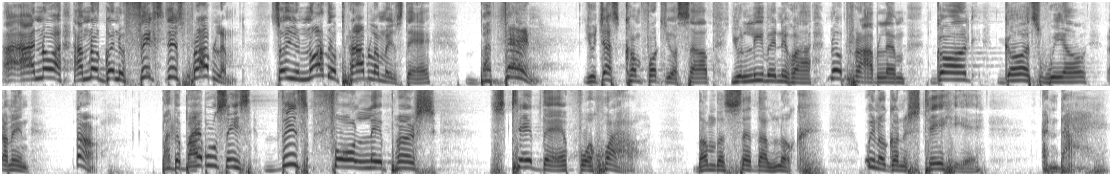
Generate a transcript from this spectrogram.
I, I know I'm not going to fix this problem. So you know the problem is there, but then you just comfort yourself. You live anywhere, no problem. God, God's will. I mean, no. But the Bible says these four lepers stayed there for a while. Then they said that, look, we're not going to stay here and die.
